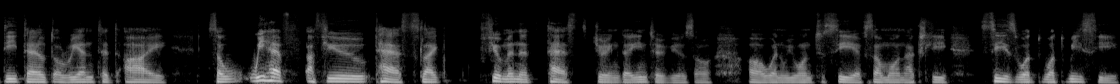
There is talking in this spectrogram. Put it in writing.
detailed oriented eye. So we have a few tests like few minute tests during the interviews or or when we want to see if someone actually sees what what we see.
